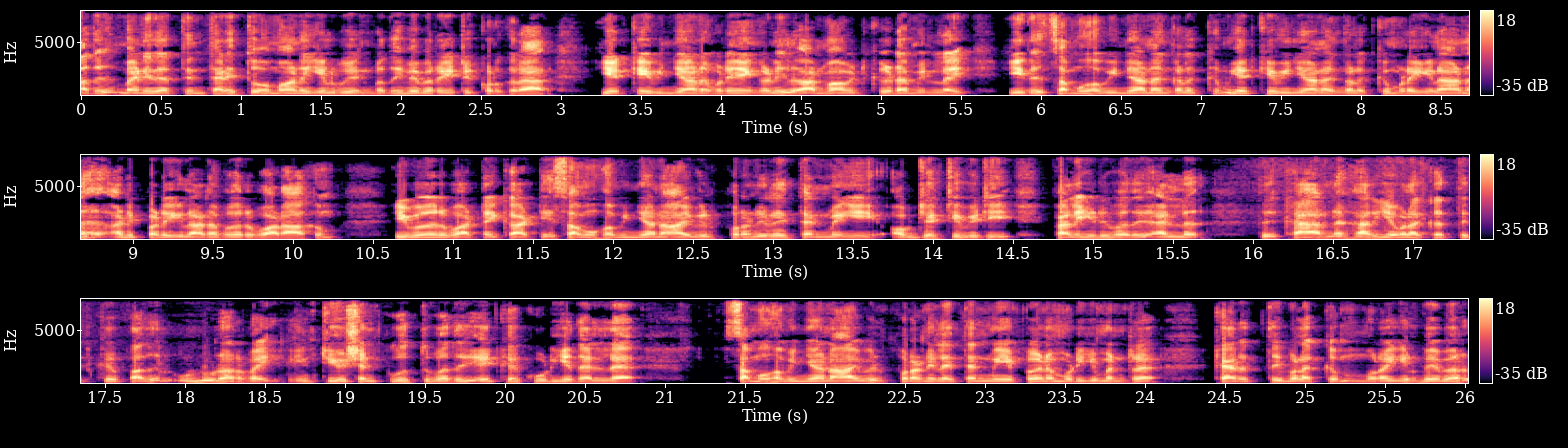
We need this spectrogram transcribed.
அது மனிதத்தின் தனித்துவமான இயல்பு என்பதை விவரித்துக் கொள்கிறார். இயற்கை விஞ்ஞான விடயங்களில் ஆன்மாவிற்கு இடம் இல்லை இது சமூக விஞ்ஞானங்களுக்கும் இயற்கை விஞ்ஞானங்களுக்கும் இடையிலான அடிப்படையிலான வேறுபாடாகும். இவ்வேறுபாட்டை காட்டி சமூக விஞ்ஞான ஆய்வில் புறநிலைத்தன்மையை ஒப்ஜெக்டிவிட்டி பலியிடுவது அல்லது காரணகாரிய விளக்கத்திற்கு பதில் உள்ளுணர்வை இன்ட்யூஷன் புகுத்துவது ஏற்கக்கூடியதல்ல. சமூக விஞ்ஞான ஆய்வில் புறநிலைத்தன்மையை பேண முடியும் என்ற கருத்து விளக்கும் முறையில் Weber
